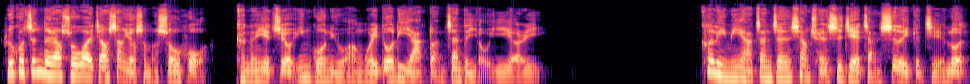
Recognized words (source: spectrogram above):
如果真的要说外交上有什么收获，可能也只有英国女王维多利亚短暂的友谊而已。克里米亚战争向全世界展示了一个结论：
